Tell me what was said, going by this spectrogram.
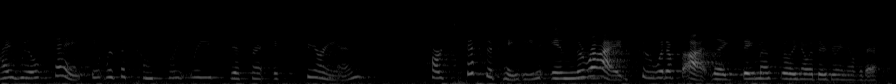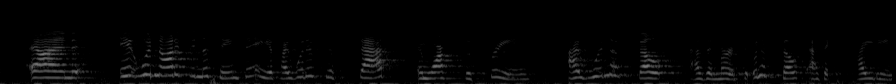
i will say it was a completely different experience participating in the ride who would have thought like they must really know what they're doing over there and it would not have been the same thing if i would have just sat and watched the screen, I wouldn't have felt as immersed. It wouldn't have felt as exciting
